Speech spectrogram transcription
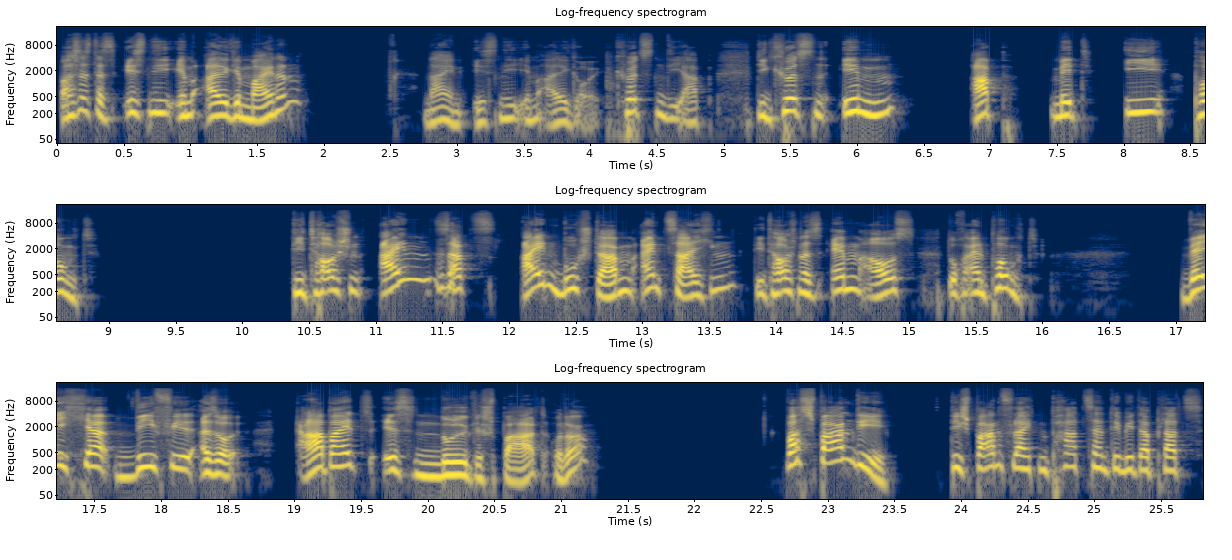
was ist das Isny im Allgemeinen? Nein, Isny im Allgäu. Kürzen die ab. Die kürzen im ab mit i. Die tauschen einen Satz, einen Buchstaben, ein Zeichen, die tauschen das M aus durch einen Punkt. Welcher, wie viel, also Arbeit ist null gespart, oder? Was sparen die? Die sparen vielleicht ein paar Zentimeter Platz,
